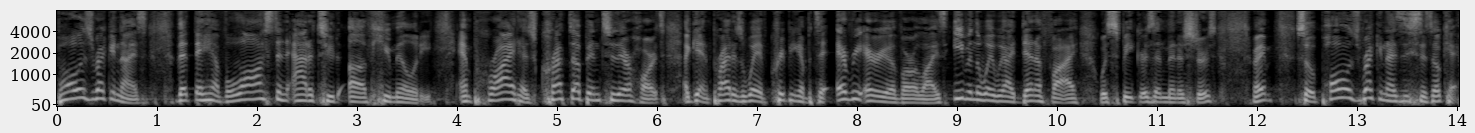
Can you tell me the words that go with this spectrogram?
Paul has recognized that they have lost an attitude of humility and pride has crept up into their hearts. Again, pride is a way of creeping up into every area of our lives, even the way we identify with speakers and ministers, right? So Paul has recognized, he says, okay,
